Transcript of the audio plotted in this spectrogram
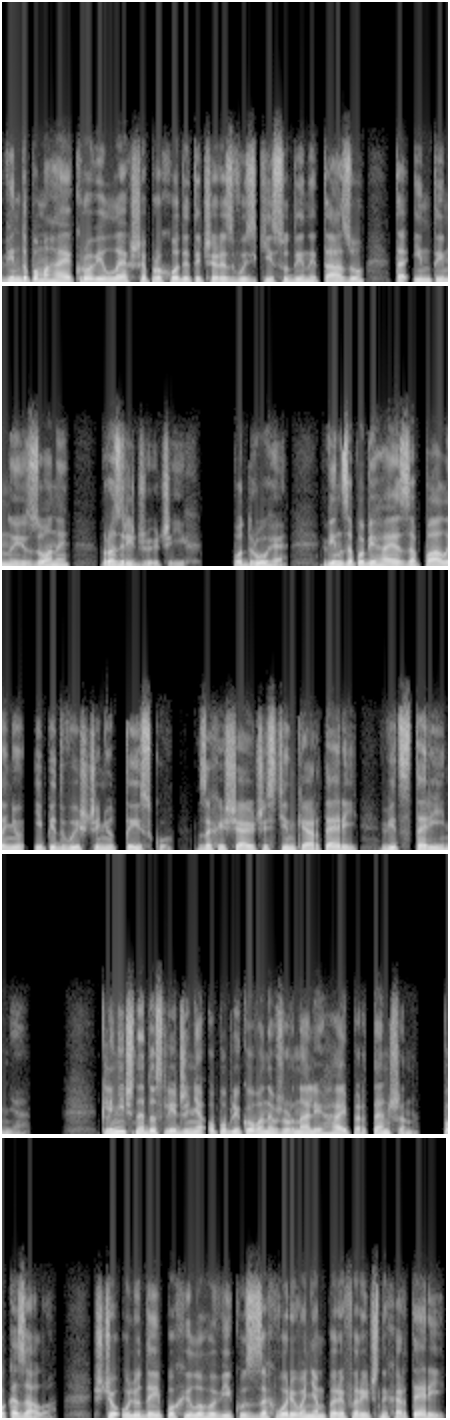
він допомагає крові легше проходити через вузькі судини тазу та інтимної зони, розріджуючи їх. По-друге, він запобігає запаленню і підвищенню тиску, захищаючи стінки артерій від старіння. Клінічне дослідження, опубліковане в журналі Hypertension, показало, що у людей похилого віку з захворюванням периферичних артерій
